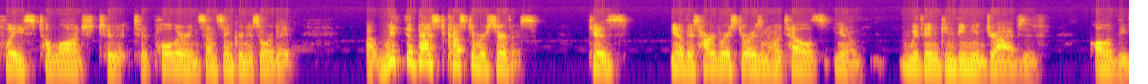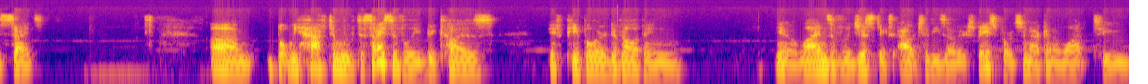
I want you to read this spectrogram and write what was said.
place to launch to to polar and sun synchronous orbit uh, with the best customer service, because you know there's hardware stores and hotels, you know, within convenient drives of all of these sites. Um, but we have to move decisively because if people are developing, you know, lines of logistics out to these other spaceports, they're not going to want to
